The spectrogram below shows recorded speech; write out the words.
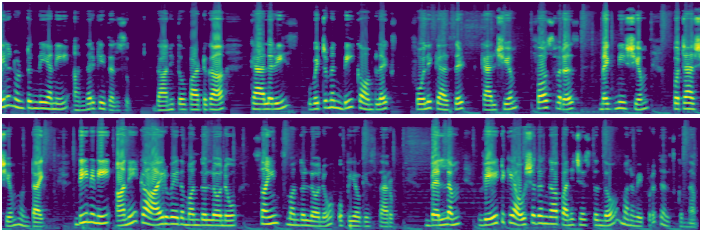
ఐరన్ ఉంటుంది అని అందరికీ తెలుసు. దానితో పాటుగా calories vitamin B complex folic acid calcium phosphorus magnesium potassium ఉంటాయి. దీనిని అనేక ఆయుర్వేద మందుల్లోనూ సైన్స్ మందుల్లోనూ ఉపయోగిస్తారు. బెల్లం వేటికి ఔషధంగా పనిచేస్తుందో మనం ఇప్పుడు తెలుసుకుందాం.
